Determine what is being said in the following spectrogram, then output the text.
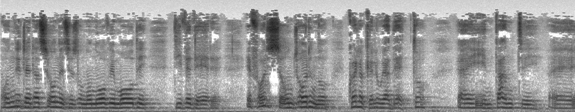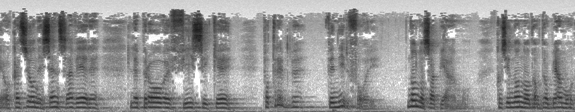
Ogni generazione ci sono nuovi modi di vedere. E forse un giorno quello che lui ha detto eh, in tante eh, occasioni senza avere le prove fisiche potrebbe venire fuori. Non lo sappiamo, così non lo dobbiamo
